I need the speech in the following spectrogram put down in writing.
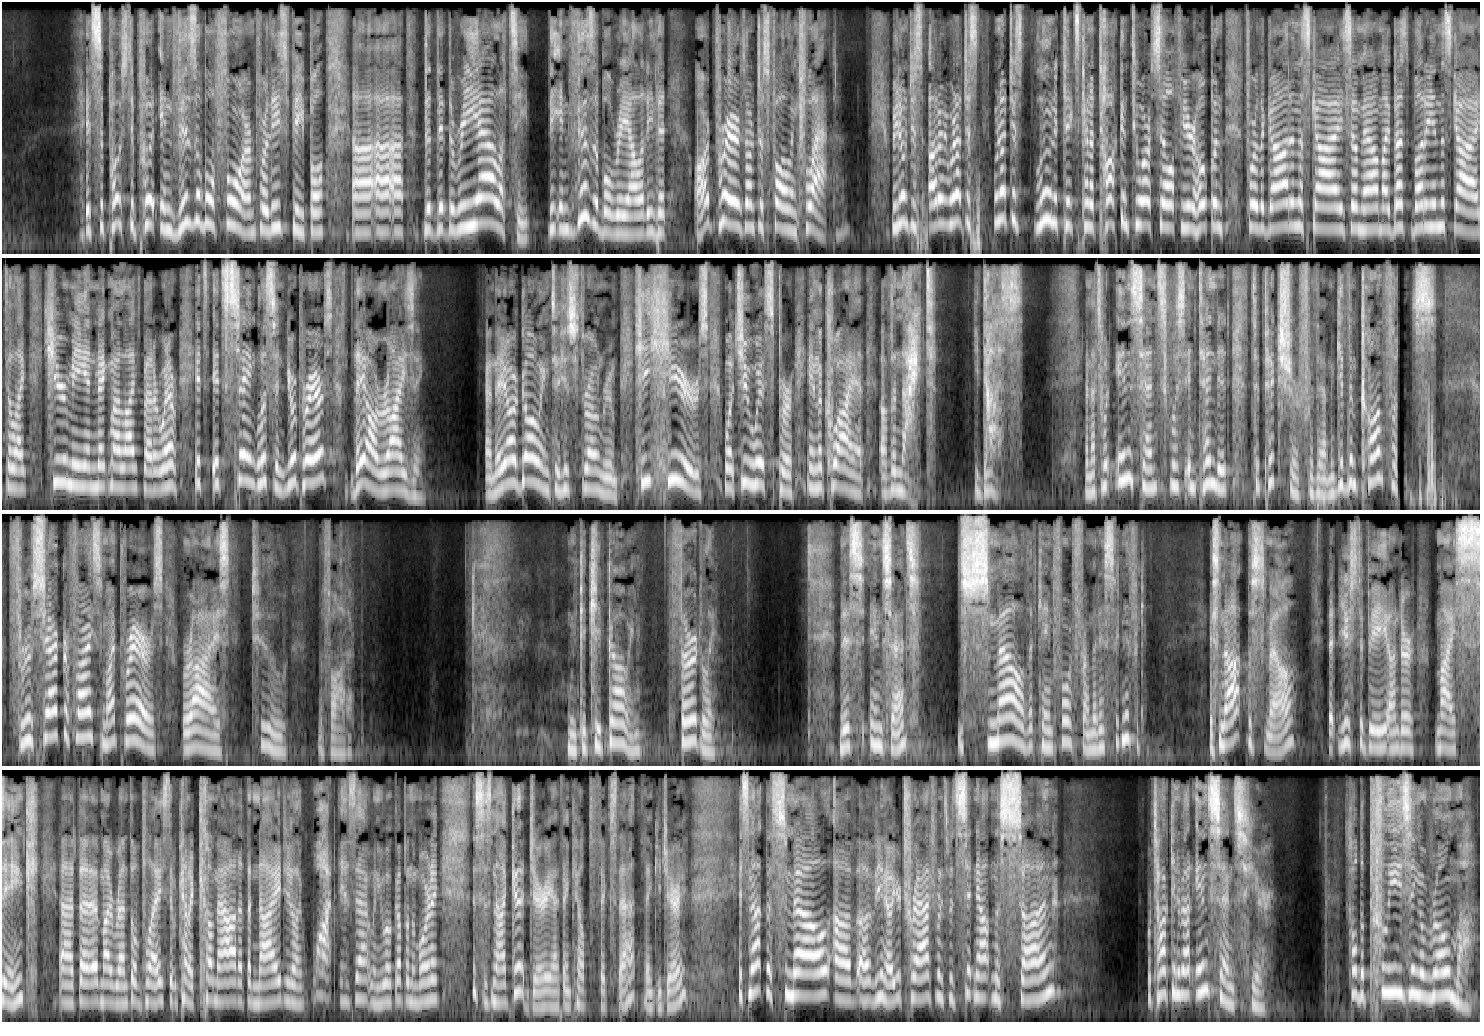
It's supposed to put in visible form for these people uh, uh, uh, the, the, the reality, the invisible reality that our prayers aren't just falling flat. We don't just utter, we're not just, we're not just lunatics kind of talking to ourselves here, hoping for the God in the sky somehow, my best buddy in the sky to like hear me and make my life better, whatever. It's, it's saying, listen, your prayers, they are rising. And they are going to his throne room. He hears what you whisper in the quiet of the night. He does. And that's what incense was intended to picture for them and give them confidence. Through sacrifice, my prayers rise to the Father. We could keep going. Thirdly, this incense, the smell that came forth from it is significant. It's not the smell that used to be under my sink at the, my rental place that would kind of come out at the night. You're like, what is that when you woke up in the morning? This is not good. Jerry, I think, helped fix that. Thank you, Jerry. It's not the smell of, of, you know, your trash when it's been sitting out in the sun. We're talking about incense here. It's called the pleasing aroma.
